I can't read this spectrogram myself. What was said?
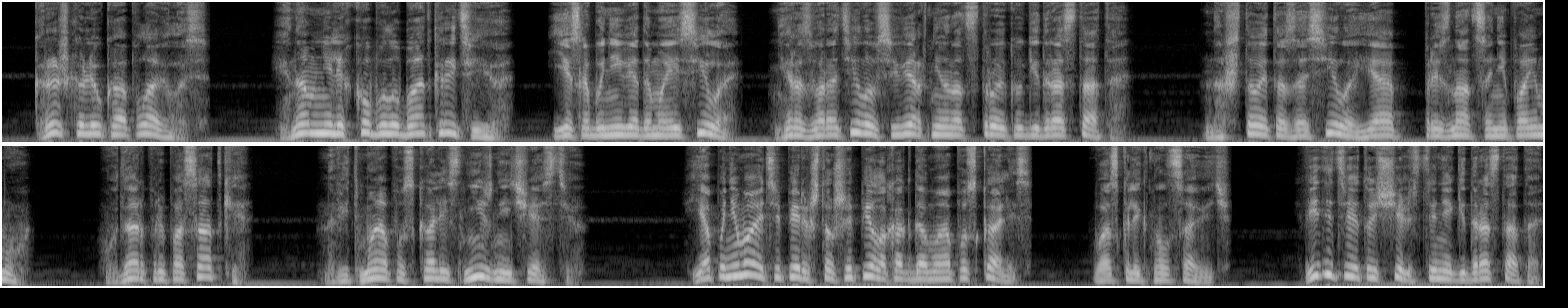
— «крышка люка оплавилась, и нам нелегко было бы открыть ее, если бы неведомая сила не разворотила всю верхнюю надстройку гидростата. Но что это за сила, я, признаться, не пойму. Удар при посадке — но ведь мы опускались нижней частью. Я понимаю теперь, что шипело, когда мы опускались, воскликнул Савич. Видите эту щель в стене гидростата?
